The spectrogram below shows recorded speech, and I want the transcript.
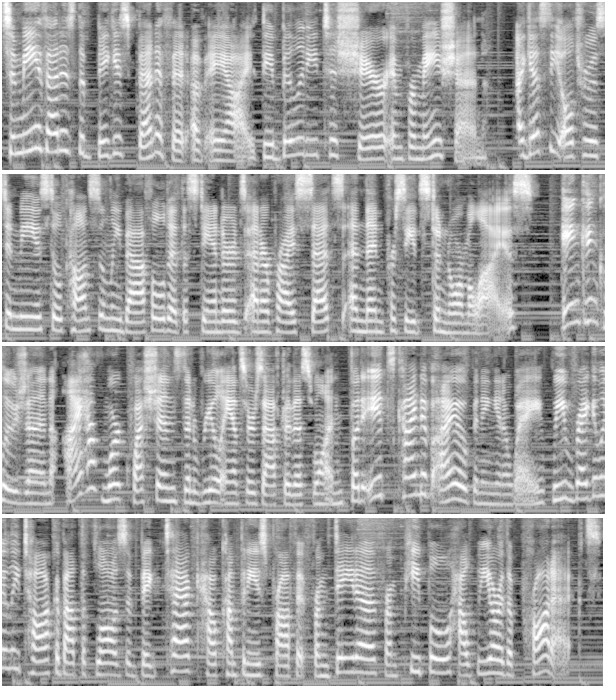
To me, that is the biggest benefit of AI the ability to share information. I guess the altruist in me is still constantly baffled at the standards enterprise sets and then proceeds to normalize. In conclusion, I have more questions than real answers after this one, but it's kind of eye opening in a way. We regularly talk about the flaws of big tech, how companies profit from data, from people, how we are the product.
